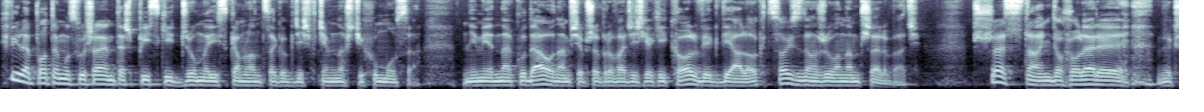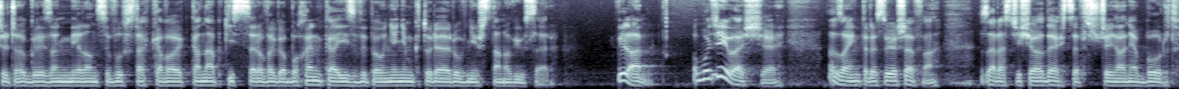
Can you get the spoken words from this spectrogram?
Chwilę potem usłyszałem też piski dżumy i skamlącego gdzieś w ciemności humusa. Nim jednak udało nam się przeprowadzić jakikolwiek dialog, coś zdążyło nam przerwać. Przestań do cholery! wykrzyczał gryzoń mielący w ustach kawałek kanapki z serowego bochenka i z wypełnieniem, które również stanowił ser. Chwila, obudziłeś się. To zainteresuje szefa. Zaraz ci się odechce wszczynania burt.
